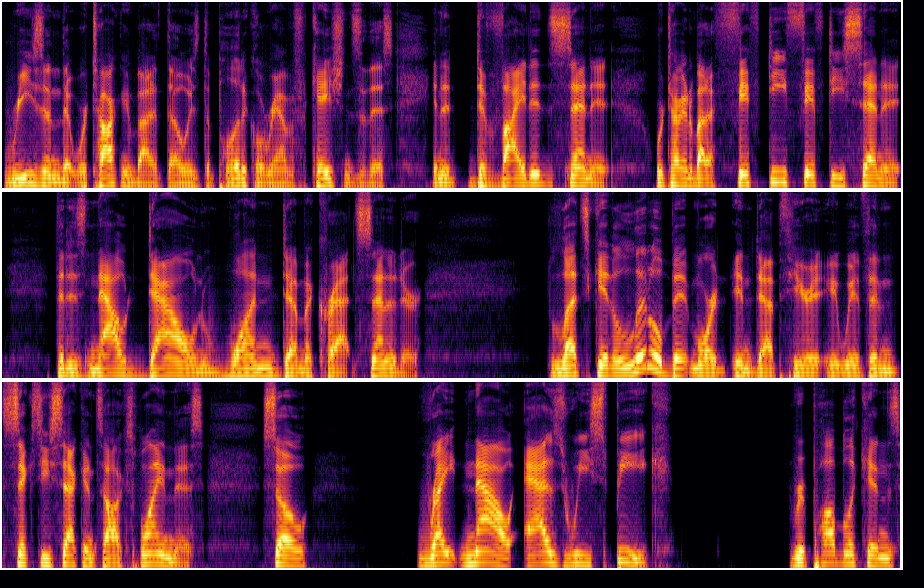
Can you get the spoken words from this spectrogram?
reason that we're talking about it, though, is the political ramifications of this. In a divided Senate, we're talking about a 50 50 Senate that is now down one Democrat senator. Let's get a little bit more in depth here. Within 60 seconds, I'll explain this. So, right now, as we speak, Republicans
